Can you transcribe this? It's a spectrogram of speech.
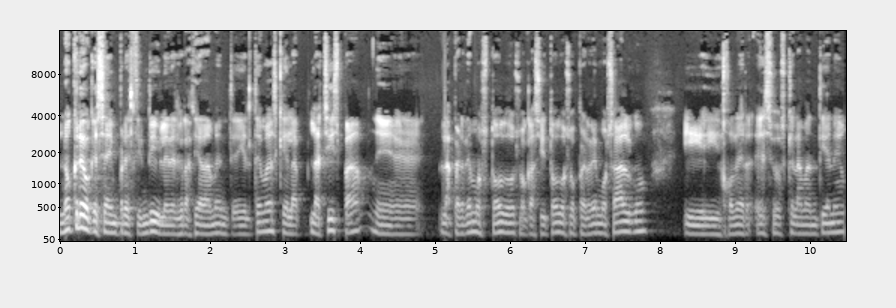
No creo que sea imprescindible, desgraciadamente. Y el tema es que la, chispa eh, la perdemos todos o casi todos o perdemos algo y joder, esos que la mantienen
